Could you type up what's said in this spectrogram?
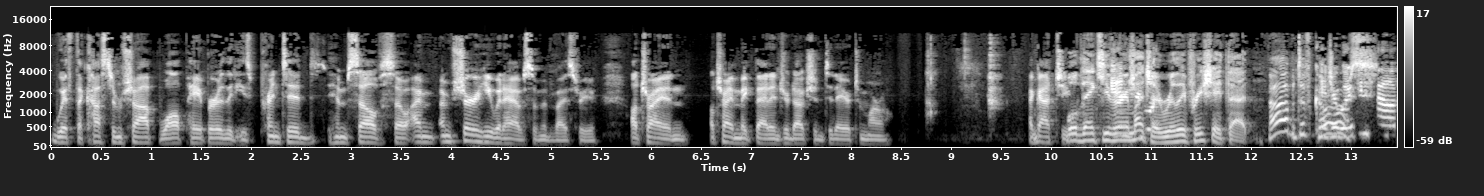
with the custom shop wallpaper that he's printed himself. So I'm I'm sure he would have some advice for you. I'll try and I'll try and make that introduction today or tomorrow. I got you. Well, thank you very Andrew, much. I really appreciate that. oh, but of course. Andrew, what if you found?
